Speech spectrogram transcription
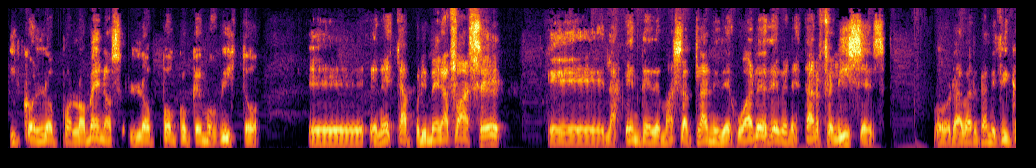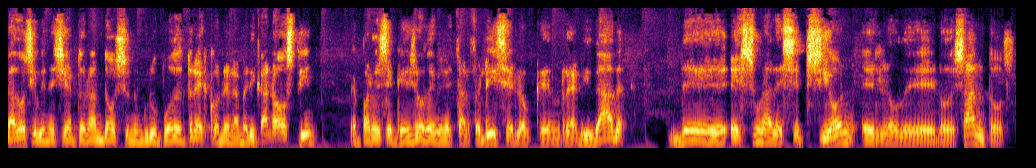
y con lo por lo menos lo poco que hemos visto eh, en esta primera fase, eh, la gente de Mazatlán y de Juárez deben estar felices por haber calificado, si bien es cierto eran dos en un grupo de tres con el American Austin, me parece que ellos deben estar felices, lo que en realidad de, es una decepción es lo de, lo de Santos.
